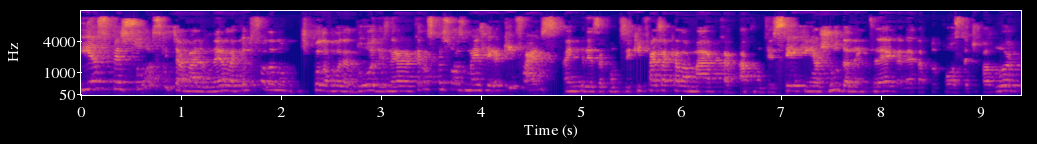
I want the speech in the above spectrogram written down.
E as pessoas que trabalham nela, que eu estou falando de colaboradores, né, aquelas pessoas mais quem faz a empresa acontecer, quem faz aquela marca acontecer, quem ajuda na entrega né, da proposta de valor,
